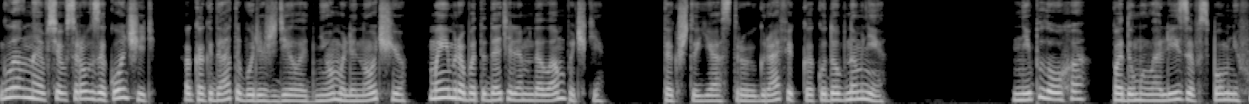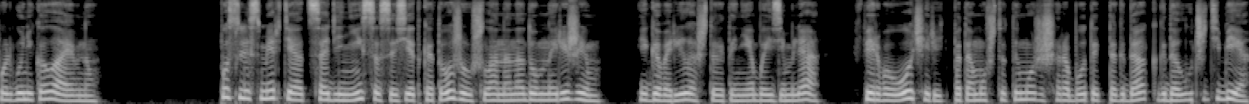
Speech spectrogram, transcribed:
Главное все в срок закончить, а когда ты будешь делать днем или ночью, моим работодателям до лампочки. Так что я строю график, как удобно мне». «Неплохо», — подумала Лиза, вспомнив Ольгу Николаевну. После смерти отца Дениса соседка тоже ушла на надомный режим и говорила, что это небо и земля, в первую очередь, потому что ты можешь работать тогда, когда лучше тебе.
